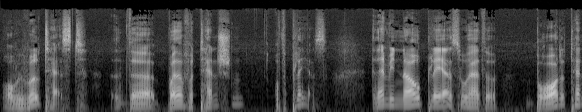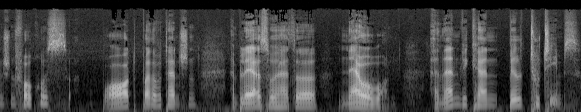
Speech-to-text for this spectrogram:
or we will test the breadth of attention of the players. And then we know players who have a broad attention focus, broad breadth of attention, and players who have a narrow one. And then we can build two teams.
